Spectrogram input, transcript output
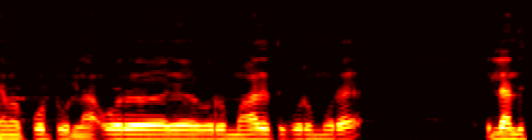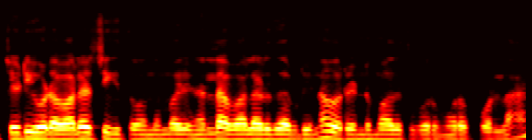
நம்ம போட்டு விடலாம். ஒரு ஒரு மாதத்துக்கு ஒரு முறை இல்லை அந்த செடியோட வளர்ச்சிக்கு தகுந்த மாதிரி நல்லா வளருது அப்படின்னா ஒரு ரெண்டு மாதத்துக்கு ஒரு முறை போடலாம்.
